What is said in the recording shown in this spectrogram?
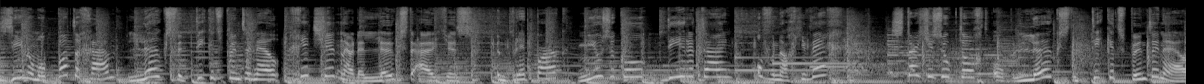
Zin om op pad te gaan? Leukstetickets.nl gids je naar de leukste uitjes. Een pretpark, musical, dierentuin of een nachtje weg? Start je zoektocht op leukstetickets.nl.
